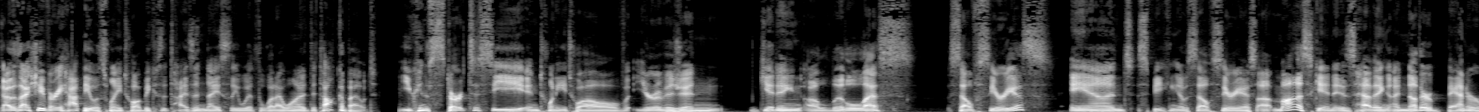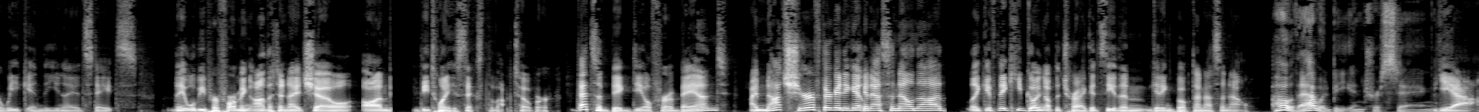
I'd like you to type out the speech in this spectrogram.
I was actually very happy with 2012 because it ties in nicely with what I wanted to talk about. You can start to see in 2012 Eurovision getting a little less self serious. And speaking of self serious, uh, Måneskin is having another banner week in the United States. They will be performing on The Tonight Show on the 26th of October. That's a big deal for a band. I'm not sure if they're going to get an SNL nod. Like, if they keep going up the chart, I could see them getting booked on SNL. Oh, that would be interesting. Yeah.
